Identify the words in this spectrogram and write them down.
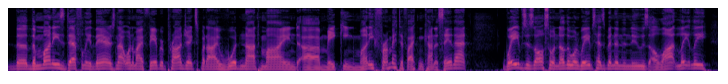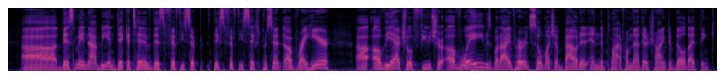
The the money's definitely there. It's not one of my favorite projects, but I would not mind uh, making money from it if I can kind of say that. Waves is also another one. Waves has been in the news a lot lately. Uh, this may not be indicative, this 50 this 56% up right here, uh, of the actual future of Waves, but I've heard so much about it and the platform that they're trying to build. I think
